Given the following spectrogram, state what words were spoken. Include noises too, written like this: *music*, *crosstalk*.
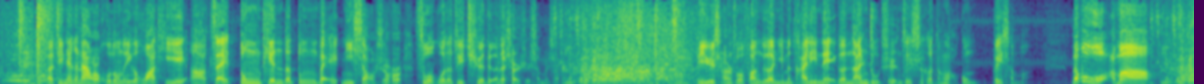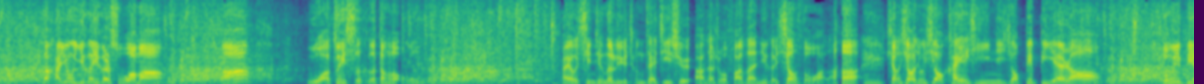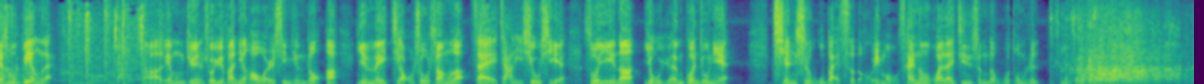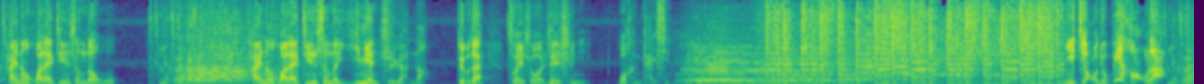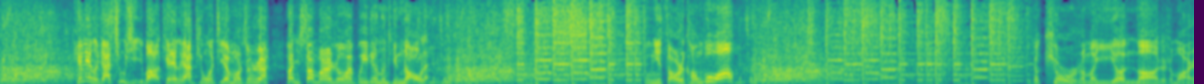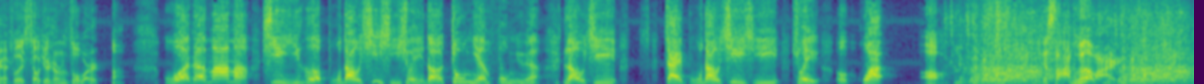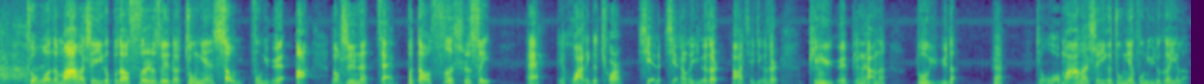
呃，今天跟大家伙互动的一个话题啊，在冬天的东北，你小时候做过的最缺德的事儿是什么事儿？李玉成说：“凡哥，你们台里哪个男主持人最适合当老公？为什么？”那不我吗？那还用一个一个说吗？啊，我最适合当老公。还有心情的旅程在继续啊！他说：“凡凡，你可笑死我了哈！想笑就笑，开开心心的笑，别憋着啊，容易憋出病来。”啊，联盟军说：“羽凡你好，我是新听众啊，因为脚受伤了，在家里休息，所以呢有缘关注你。”前世五百次的回眸，才能换来今生的无痛人，才能换来今生的无，才能换来今生的一面之缘呐，对不对？所以说认识你，我很开心。你脚就别好了，天天搁家休息吧，天天搁家听我节目，是不是？让你上班之后还不一定能听着了。祝你早日康复啊！*laughs* 这叫 Q 什么 E N 呐？这什么玩意儿？说小学生的作文啊。我的妈妈是一个不到四十岁的中年妇女，老师在不到四十岁呃画啊，你这啥破玩意儿？说我的妈妈是一个不到四十岁的中年少女妇女啊，老师呢在不到四十岁，哎，给画了一个圈儿。写的写成了一个字啊，写几个字评语评啥呢？多余的，就我妈妈是一个中年妇女就可以了，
